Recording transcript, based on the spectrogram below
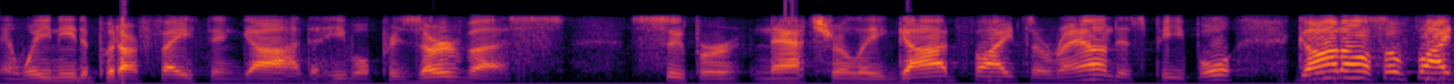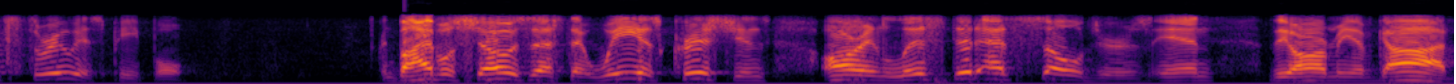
and we need to put our faith in God that he will preserve us supernaturally. God fights around his people. God also fights through his people. The Bible shows us that we as Christians are enlisted as soldiers in the army of God.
